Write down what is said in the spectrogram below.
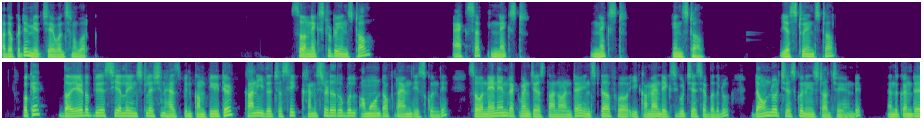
అది ఒకటే మీరు చేయవలసిన work so next to install accept next next install. Yes to install okay the AWS CLI installation has been completed కానీ ఇది వచ్చేసి కన్సిడరబుల్ అమౌంట్ ఆఫ్ టైం తీసుకుంది. సో నేనేం రికమెండ్ చేస్తాను అంటే ఇన్స్టెడ్ ఆఫ్ uh, ఈ కమాండ్ ఎగ్జిక్యూట్ చేసే బదులు డౌన్లోడ్ చేసుకొని ఇన్స్టాల్ చేయండి. ఎందుకంటే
